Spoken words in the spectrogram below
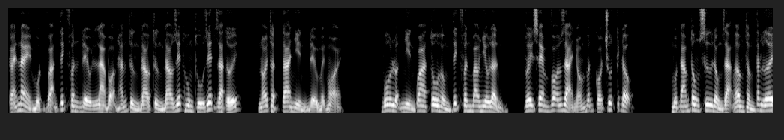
cái này một vạn tích phân đều là bọn hắn từng đao từng đao giết hung thú giết ra tới, nói thật ta nhìn đều mệt mỏi. Vô luận nhìn qua tô hồng tích phân bao nhiêu lần, vây xem võ giả nhóm vẫn có chút kích động. Một đám tông sư đồng dạng âm thầm tắt lưỡi,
